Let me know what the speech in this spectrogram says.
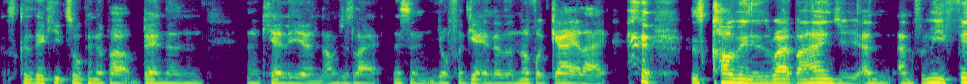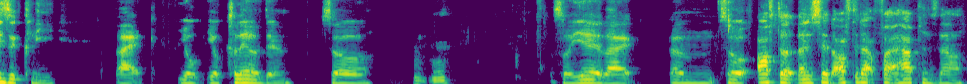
because they keep talking about Benn and and Kelly, and I'm just like, listen, you're forgetting there's another guy like who's coming is right behind you, and and for me physically, like you're you're clear of them. So Mhm. so yeah, like um, so after like I said, after that fight happens now,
